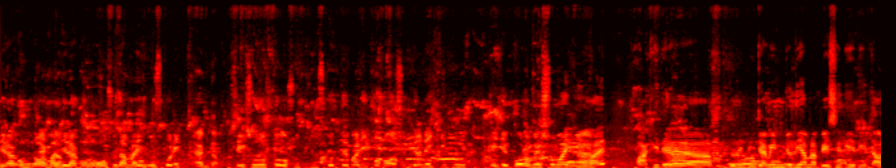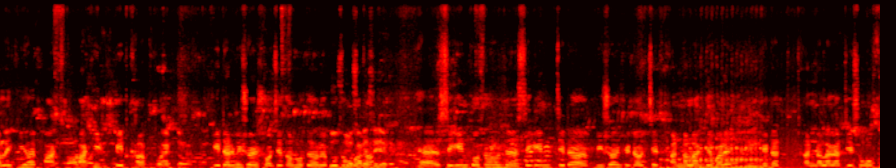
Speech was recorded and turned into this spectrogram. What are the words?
যেরকম নর্মাল যেরকম ওষুধ আমরা ইউজ করি একদম। সেই সমস্ত ওষুধ ইউজ করতে পারি কোনো অসুবিধা নেই। কিন্তু এই যে গরমের সময় কি হ্যাঁ। হয়। পাখিদের যদি ভিটামিন যদি আমরা বেশি দিয়ে দিই তাহলে কি হয়? পাখি- পাখির পেট খারাপ করে। এটার বিষয়ে সচেতন হতে হবে প্রথম কথা। হ্যাঁ। সেকেন্ড কথা হচ্ছে সেকেন্ড যেটা বিষয় সেটা হচ্ছে ঠান্ডা লাগতে পারে। এটা ঠান্ডা লাগার যে সমস্ত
